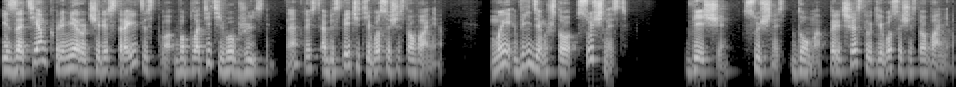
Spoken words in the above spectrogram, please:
и затем, к примеру, через строительство воплотить его в жизнь, да? то есть обеспечить его существование. Мы видим, что сущность вещи, сущность дома предшествует его существованию.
